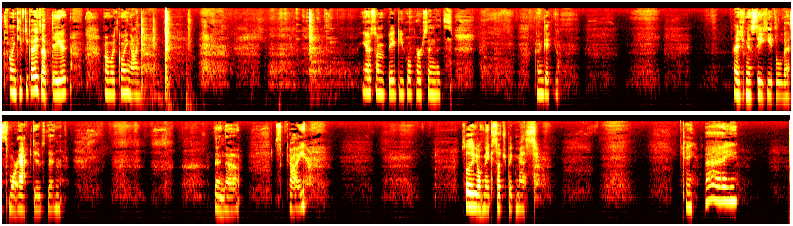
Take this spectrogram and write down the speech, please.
just want to keep you guys updated on what's going on. Yes, I'm a big evil person that's gonna get you. As you can see, he's less more active than than uh, Sky so they don't make such a big mess. Okay, bye.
